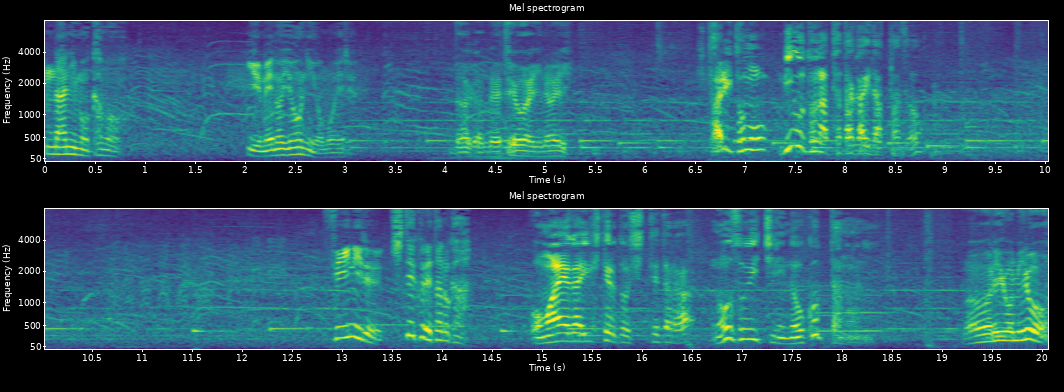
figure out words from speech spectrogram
何もかも夢のように思えるだが寝てはいない二人とも見事な戦いだったぞフィニル来てくれたのか？お前が生きてると知ってたらノースウィッチに残ったのに。周りを見ろ。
